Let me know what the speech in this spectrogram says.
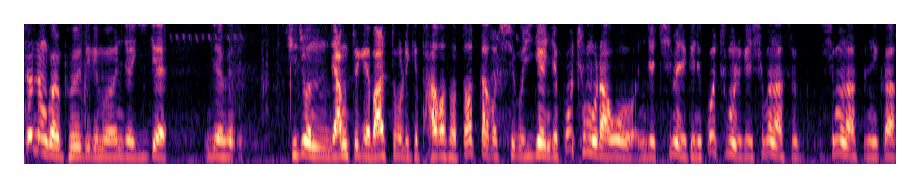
뜨는 걸 보여드리면 이제 이게 이제 기존 양쪽에 말뚝을 이렇게 박아서 떴다고 치고 이게 이제 고추물하고 이제 치면 이렇게 고추물 이렇게 심어놨 심어놨으니까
